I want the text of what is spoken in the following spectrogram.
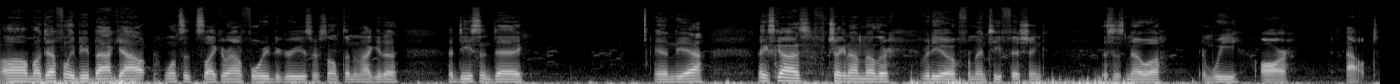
Um, I'll definitely be back out once it's like around 40 degrees or something and I get a, a decent day. And yeah, thanks guys for checking out another video from NT Fishing. This is Noah, and we are out.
